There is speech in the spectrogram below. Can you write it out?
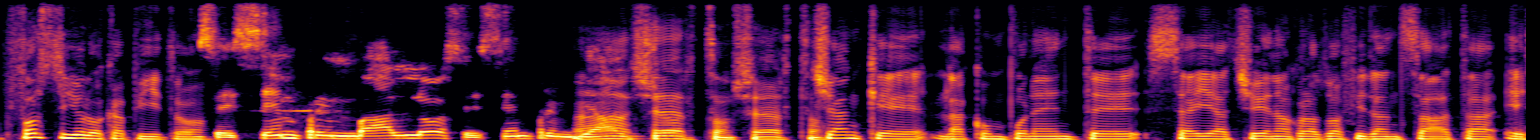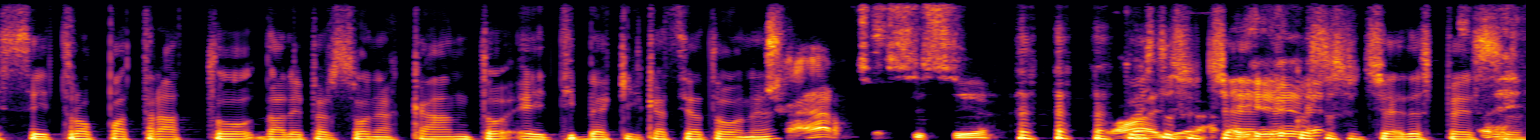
forse io l'ho capito. Sei sempre in ballo sei sempre in ah, viaggio. ah certo certo. C'è anche la componente sei a cena con la tua fidanzata e sei troppo attratto dalle persone accanto e ti becchi il cazziatone? certo sì sì. Questo succede questo succede spesso.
